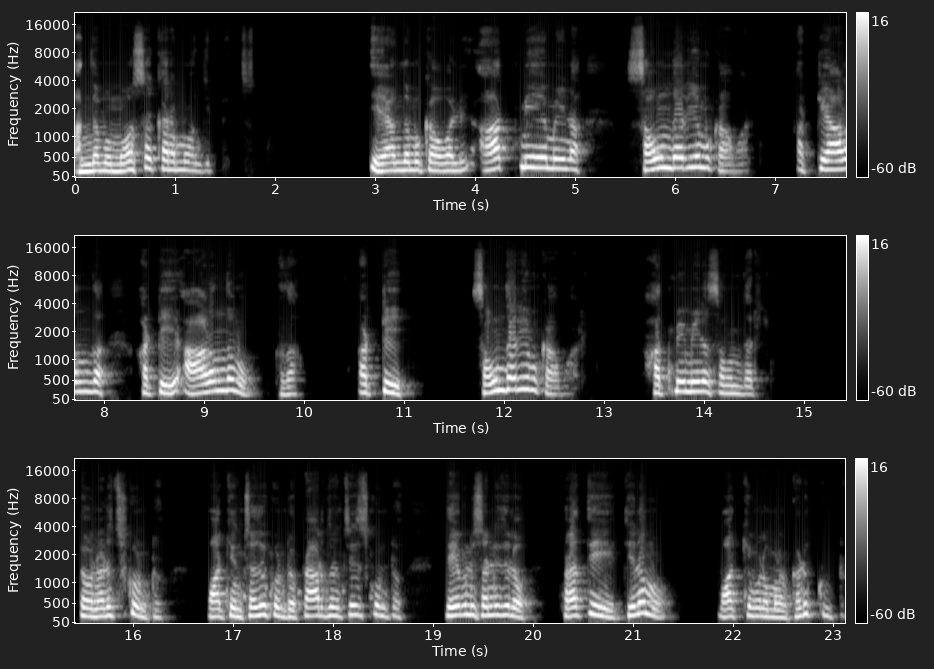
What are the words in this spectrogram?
అందము మోసకరము అని చెప్పి ఏ అందము కావాలి? ఆత్మీయమైన సౌందర్యము కావాలి. అట్టి ఆనంద అట్టి ఆనందము కదా? అట్టి సౌందర్యం కావాలి. ఆత్మీయమైన సౌందర్యంలో నడుచుకుంటూ వాక్యం చదువుకుంటూ ప్రార్థన చేసుకుంటూ దేవుని సన్నిధిలో ప్రతి దినము వాక్యములు మనం కడుక్కుంటూ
